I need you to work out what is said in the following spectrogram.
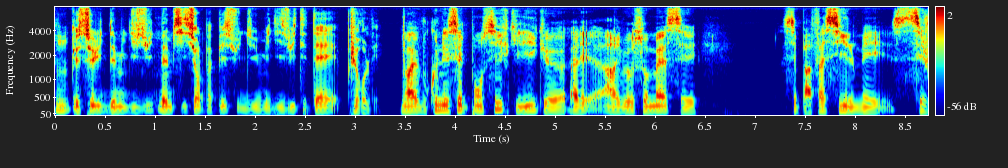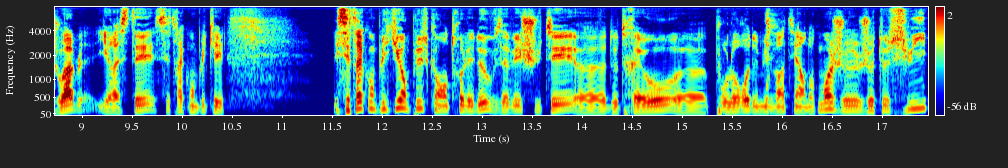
Mm. que celui de 2018, même si sur le papier, celui de 2018 était plus relevé. Ouais, vous connaissez le poncif qui dit que aller- arriver au sommet, c'est c'est pas facile, mais c'est jouable. Y rester, c'est très compliqué. Et c'est très compliqué en plus quand entre les deux, vous avez chuté euh, de très haut euh, pour l'Euro 2021. Donc moi, je, je te suis,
